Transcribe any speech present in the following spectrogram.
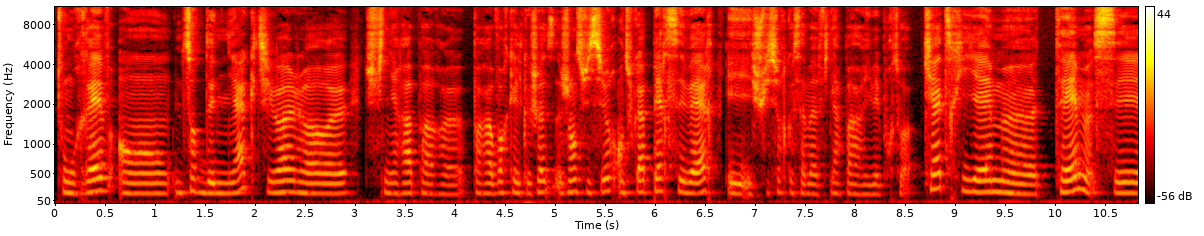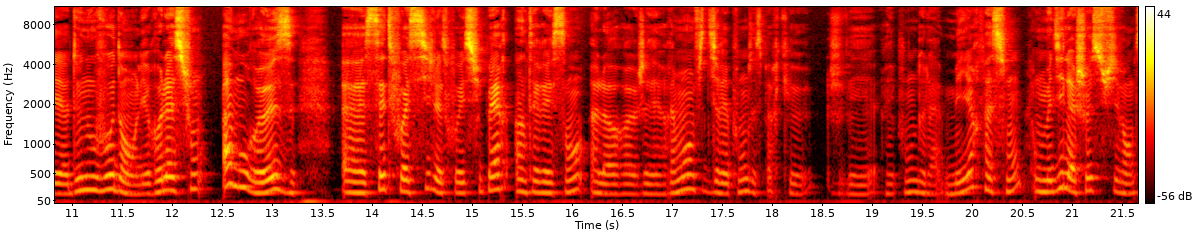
ton rêve en une sorte de niaque, tu vois, genre euh, tu finiras par, euh, par avoir quelque chose, j'en suis sûre, en tout cas persévère et je suis sûre que ça va finir par arriver pour toi. Quatrième euh, thème, c'est de nouveau dans les relations amoureuses. cette fois-ci, je l'ai trouvé super intéressant. Alors, j'avais vraiment envie d'y répondre. J'espère que je vais répondre de la meilleure façon. On me dit la chose suivante.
